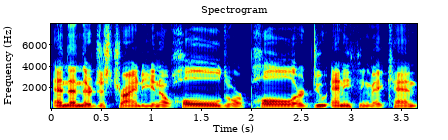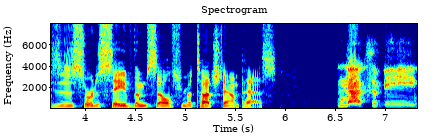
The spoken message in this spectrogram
and then they're just trying to, you know, hold or pull or do anything they can to just sort of save themselves from a touchdown pass. Not to be,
